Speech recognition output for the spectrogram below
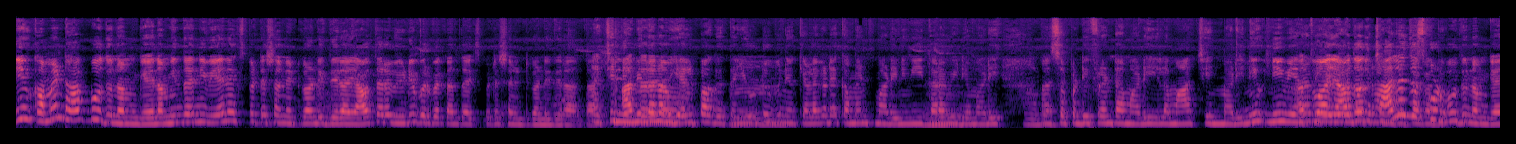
ನೀವು ಕಮೆಂಟ್ ಹಾಕ್ಬೋದು ನಮ್ಗೆ. ನಮ್ಮಿಂದ ನೀವ್ ಏನ್ ಎಕ್ಸ್ಪೆಕ್ಟೇಷನ್ ಇಟ್ಕೊಂಡಿದ್ದೀರಾ? ಯಾವ ತರ ವಿಡಿಯೋ ಬರ್ಬೇಕಂತ ಎಕ್ಸ್ಪೆಕ್ಟೇಷನ್ ಇಟ್ಕೊಂಡಿದ್ದೀರಾ ಅಂತ. ಆಕ್ಚುಲಿ ನಿಮ್ಮಿಂದ ನಮ್ಗೆ ಹೆಲ್ಪ್ ಆಗುತ್ತೆ. ಯೂಟ್ಯೂಬ್ ನೀವು ಕೆಳಗಡೆ ಕಮೆಂಟ್ ಮಾಡಿ ನೀವು ಈ ತರ ವಿಡಿಯೋ ಮಾಡಿ ಸ್ವಲ್ಪ ಡಿಫ್ರೆಂಟ್ ಆಗಿ ಮಾಡಿ ಇಲ್ಲ ಮಾತ್ ಚೇಂಜ್ ಮಾಡಿ ನೀವು ನೀವು ಅಥವಾ ಯಾವ್ದಾದ್ರು ಚಾಲೆಂಜಸ್ ಕೊಡ್ಬೋದು ನಮ್ಗೆ.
